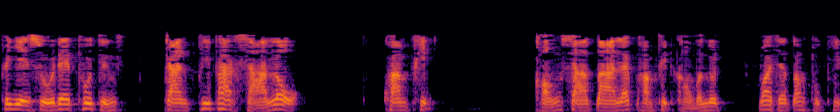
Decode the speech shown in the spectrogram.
พระเยซูได้พูดถึงการพิพากษาโลก ความผิดของซาตานและความผิดของมนุษย์ว่าจะต้องถูกพิ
